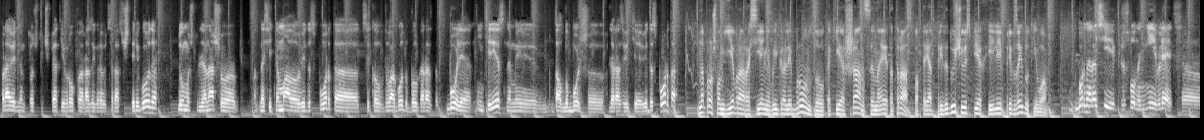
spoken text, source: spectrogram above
правильным то, что чемпионат Европы разыгрывается раз в 4 года. Думаю, что для нашего относительно малого вида спорта цикл в два года был гораздо более интересным и дал бы больше для развития вида спорта. На прошлом Евро россияне выиграли бронзу. Какие шансы на этот раз? Повторят предыдущий успех или превзойдут его? Сборная России, безусловно, не является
